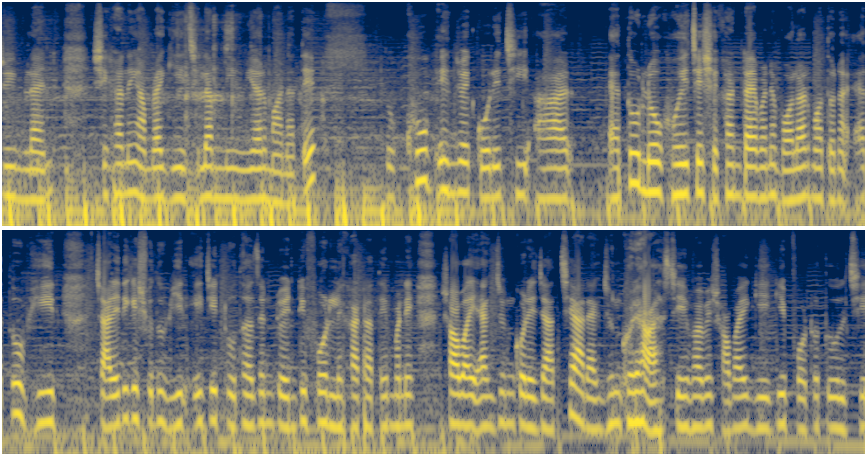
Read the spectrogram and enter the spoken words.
ড্রিমল্যান্ড সেখানেই আমরা গিয়েছিলাম নিউ ইয়ার মানাতে। তো, খুব এনজয় করেছি। আর এত লোক হয়েছে সেখানটায় মানে বলার মতো না, এত ভিড়, চারিদিকে শুধু ভিড়। এই যে টু থাউজেন্ড টোয়েন্টি ফোর লেখাটাতে মানে সবাই একজন করে যাচ্ছে আর একজন করে আসছে। এভাবে সবাই গিয়ে গিয়ে ফটো তুলছে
